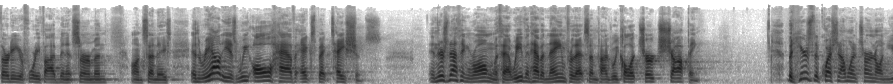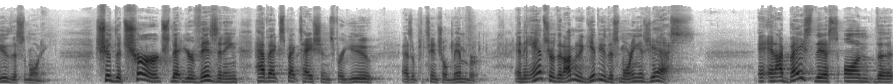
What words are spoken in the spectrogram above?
30 or 45 minute sermon on Sundays. And the reality is, we all have expectations. And there's nothing wrong with that. We even have a name for that sometimes. We call it church shopping. But here's the question I want to turn on you this morning Should the church that you're visiting have expectations for you as a potential member? And the answer that I'm going to give you this morning is yes. And I base this on the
